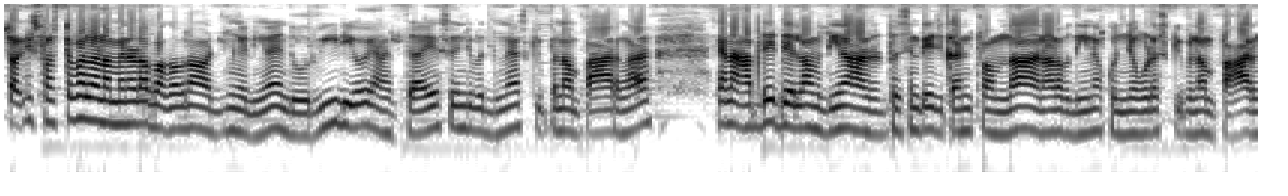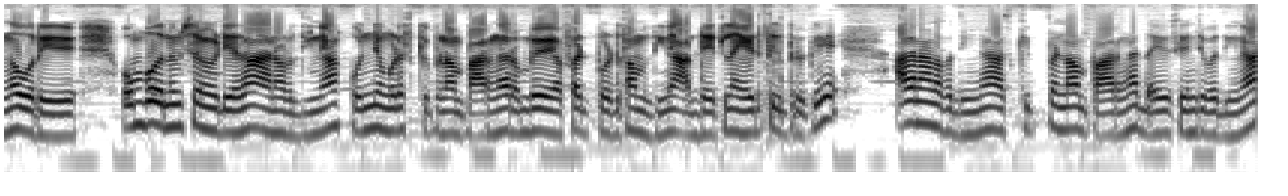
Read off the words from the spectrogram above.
ஸோ ஃபஸ்ட் ஆஃப் ஆல் நம்ம என்னடா பார்க்க போகிறோம் அப்படின்னு கேட்டிங்கன்னா இந்த ஒரு வீடியோ எனக்கு தயவு செஞ்சு பார்த்தீங்கன்னா ஸ்கிப் பண்ணால் பாருங்கள் ஏன்னா அப்டேட் எல்லாம் பார்த்தீங்கன்னா ஹண்ட்ரட் பர்சன்டேஜ் கன்ஃபார்ம் தான். அதனால் பார்த்தீங்கன்னா கொஞ்சம் கூட ஸ்கிப் பண்ணால் பாருங்கள் ஒரு ஒம்பது நிமிஷம் வீடியோ தான். அதனால் பார்த்தீங்கன்னா கொஞ்சம் கூட ஸ்கிப் பண்ணால் பாருங்கள் ரொம்ப எஃபர்ட் போட்டு தான் பார்த்தீங்கன்னா அப்டேட்லாம் எடுத்துக்கிட்டு இருக்குது அதனால் பார்த்தீங்கன்னா ஸ்கிப் பண்ணால் பாருங்கள் தயவு செஞ்சு பார்த்தீங்கன்னா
